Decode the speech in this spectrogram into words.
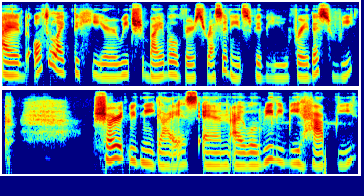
I'd also like to hear which Bible verse resonates with you for this week. Share it with me, guys, and I will really be happy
